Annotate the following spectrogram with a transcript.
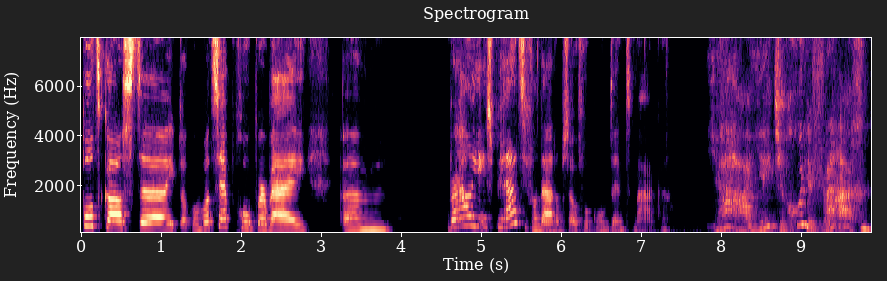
Podcasten, je hebt ook een WhatsApp groep erbij. Um, waar haal je inspiratie vandaan om zoveel content te maken? Ja, jeetje, goede vraag. Hm.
